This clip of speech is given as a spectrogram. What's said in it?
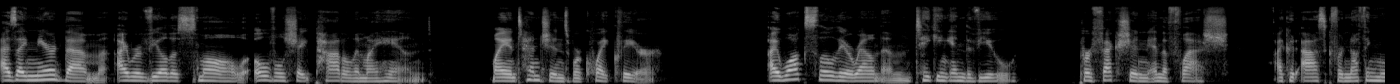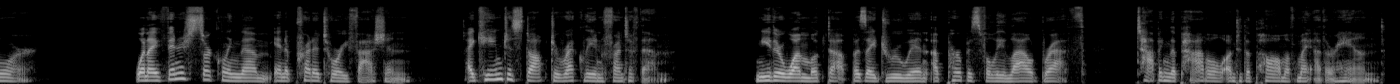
As I neared them, I revealed a small, oval shaped paddle in my hand. My intentions were quite clear. I walked slowly around them, taking in the view. Perfection in the flesh. I could ask for nothing more. When I finished circling them in a predatory fashion, I came to stop directly in front of them. Neither one looked up as I drew in a purposefully loud breath, tapping the paddle onto the palm of my other hand.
